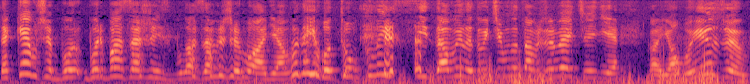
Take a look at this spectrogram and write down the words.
таке вже бо- боротьба за життя була, за виживання. Вони його товкли, всі давили, думаю, чи воно там живе, чи ні. Каже, я вижив,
